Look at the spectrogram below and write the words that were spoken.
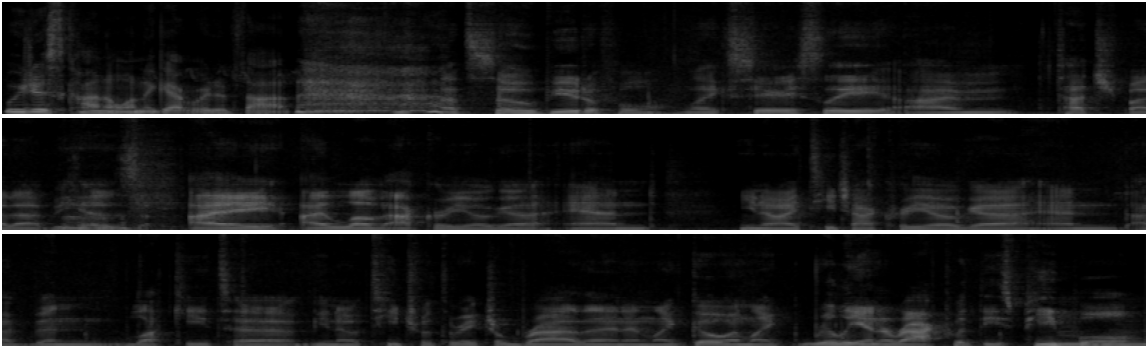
We just kind of want to get rid of that. That's so beautiful. Like seriously, I'm touched by that because oh. I I love acro yoga and you know I teach acro yoga and I've been lucky to you know teach with Rachel Brathen and like go and like really interact with these people. Mm-hmm.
